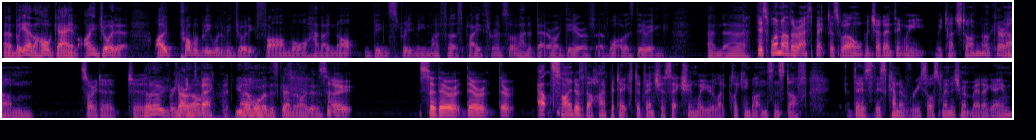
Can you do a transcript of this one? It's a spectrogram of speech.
Um, but yeah, the whole game, I enjoyed it. I probably would have enjoyed it far more had I not been streaming my first playthrough and sort of had a better idea of, of what I was doing. And uh, There's one other aspect as well, which I don't think we we touched on. Oh. Um, sorry to to No, no, you bring things on. back, but you know more um, about this game than I do. So, so there, there, there. Outside of the hypertext adventure section where you're like clicking buttons and stuff, there's this kind of resource management metagame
